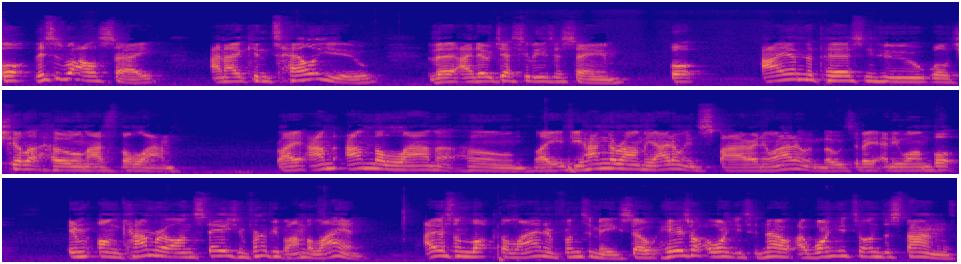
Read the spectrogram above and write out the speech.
But this is what I'll say, and I can tell you that I know Jesse Lee's the same, but I am the person who will chill at home as the lamb. Right? I'm I'm the lamb at home. Like if you hang around me, I don't inspire anyone, I don't motivate anyone, but in, on camera, on stage, in front of people, I'm the lion. I just unlock the lion in front of me. So here's what I want you to know. I want you to understand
